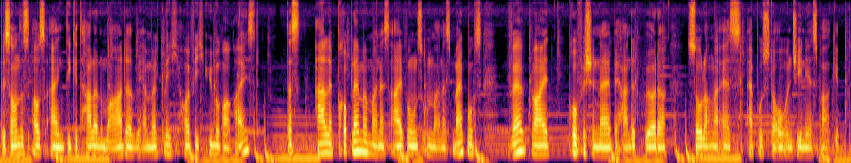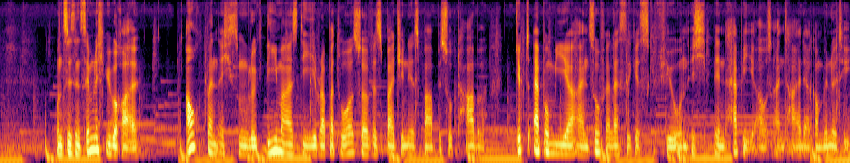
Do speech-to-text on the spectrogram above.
besonders aus einem digitaler Nomade, wer möglich häufig überall reist, dass alle Probleme meines iPhones und meines MacBooks weltweit professionell behandelt würde, solange es Apple Store und Genius Bar gibt. Und sie sind ziemlich überall. Auch wenn ich zum Glück niemals die Reparaturservice bei Genius Bar besucht habe, gibt Apple mir ein zuverlässiges Gefühl und ich bin happy aus ein Teil der Community.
